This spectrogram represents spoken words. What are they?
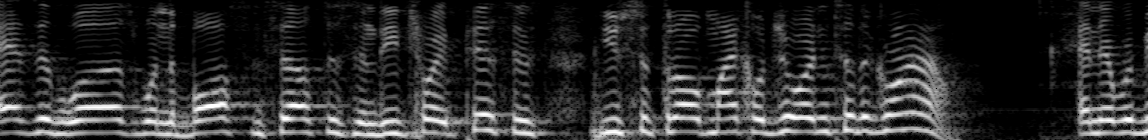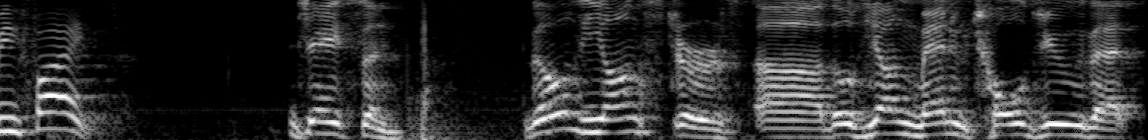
as it was when the Boston Celtics and Detroit Pistons used to throw Michael Jordan to the ground, and there would be fights. Jason, those youngsters, uh, those young men who told you that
